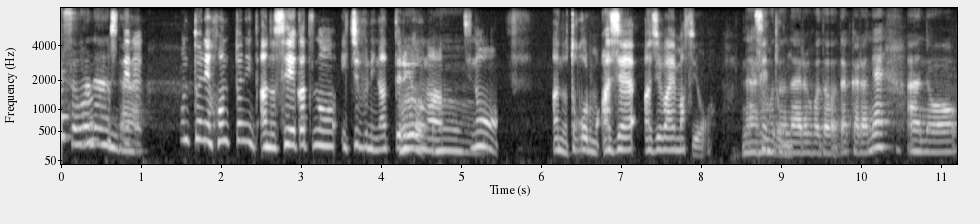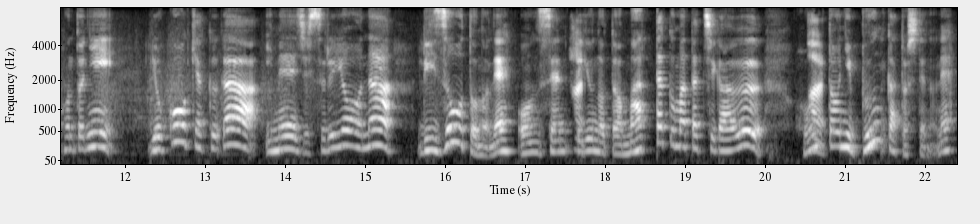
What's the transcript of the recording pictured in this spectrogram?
え、そうなん。だ。本当に本当に、あの、生活の一部になってるような感じの、あの、ところも味味わえますよ。なるほど、なるほど。だからね、あの、本当に旅行客がイメージするようなリゾートのね、温泉っていうのとは全くまた違う、本当に文化としてのね、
